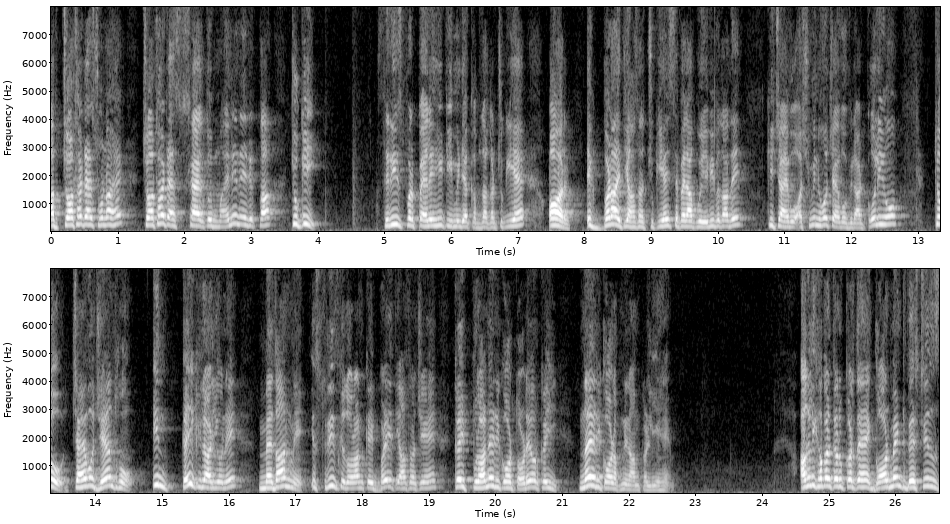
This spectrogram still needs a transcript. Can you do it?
अब चौथा टेस्ट होना है। चौथा टेस्ट शायद कोई मायने नहीं रखता, क्योंकि सीरीज़ पर पहले ही टीम इंडिया कब्जा कर चुकी है और एक बड़ा इतिहास रच चुकी है। इससे पहले आपको यह भी बता दें कि चाहे वो अश्विन हो, चाहे वो विराट कोहली हो तो चाहे वो जयंत हो, इन कई खिलाड़ियों ने मैदान में इस सीरीज़ के दौरान कई बड़े इतिहास रचे हैं, कई पुराने रिकॉर्ड तोड़े और कई नए रिकॉर्ड अपने नाम कर लिए हैं। अगली खबर का रुख करते हैं। Government wastage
